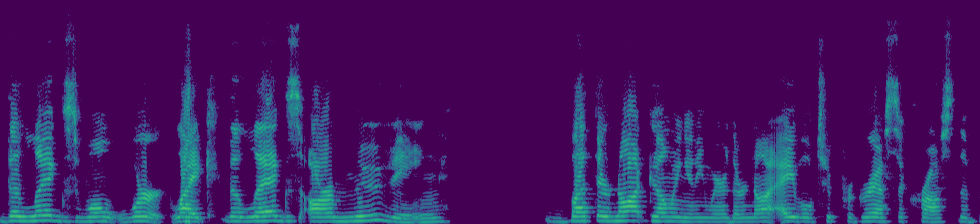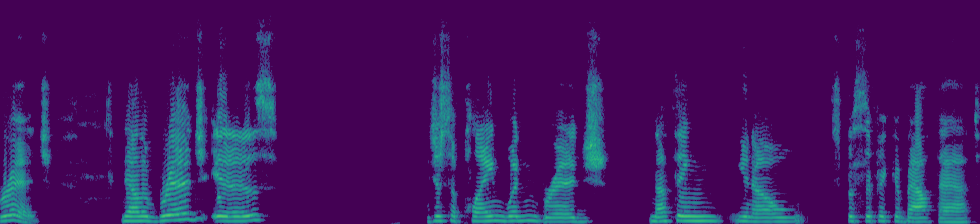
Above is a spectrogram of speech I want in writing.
the legs won't work. Like the legs are moving, but they're not going anywhere. They're not able to progress across the bridge. Now, the bridge is just a plain wooden bridge, nothing, you know, specific about that.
